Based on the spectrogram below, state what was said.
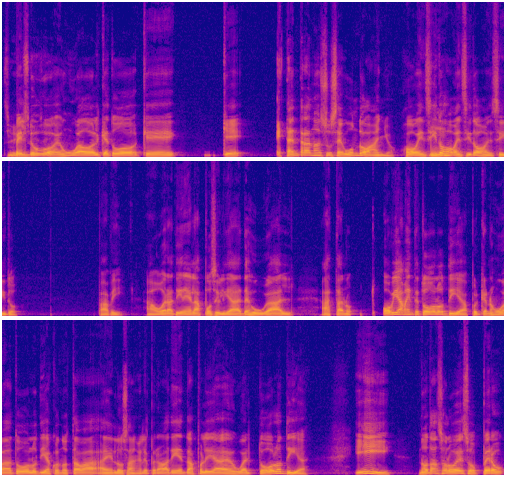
Sí, Verdugo es un jugador que todo, que, que está entrando en su segundo año. Jovencito, Mm. jovencito, jovencito. Papi, ahora tiene las posibilidades de jugar hasta no- obviamente todos los días, porque no jugaba todos los días cuando estaba en Los Ángeles, pero ahora tiene las posibilidades de jugar todos los días. Y no tan solo eso, pero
